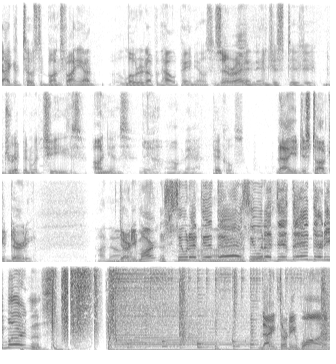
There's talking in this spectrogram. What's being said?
I could toasted buns fine. Yeah, load it up with jalapenos. Is that right? And, and just uh, dripping with cheese, onions. Yeah. Oh man, pickles. Now you're just talking dirty. I know. Dirty Martins. See what I did there? See what I did there? Dirty Martins. 931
